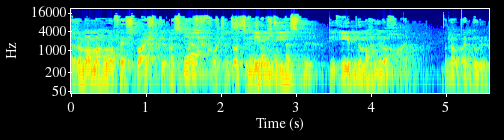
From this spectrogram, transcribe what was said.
also mal machen wir vielleicht das Beispiel, was man ja. sich vorstellen sollte. Sie nehmen die, die Ebene, machen ein Loch ein, genau bei Null.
